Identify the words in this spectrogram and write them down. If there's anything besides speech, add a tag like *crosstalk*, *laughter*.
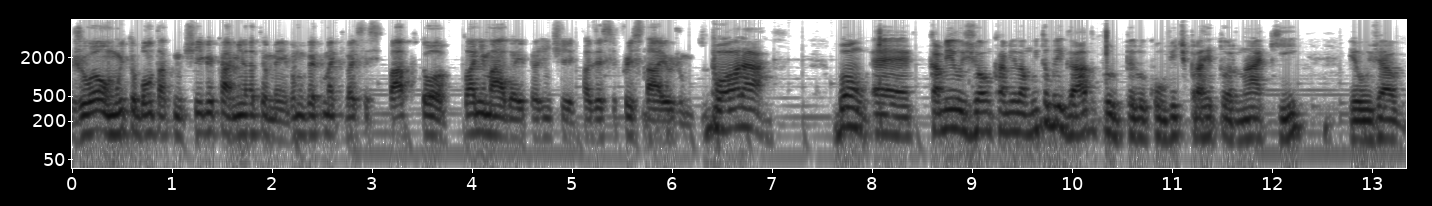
João, muito bom estar contigo e Camila também. Vamos ver como é que vai ser esse papo. Tô, tô animado aí para a gente fazer esse freestyle juntos. Bora! Bom, é, Camilo, João, Camila, muito obrigado por, pelo convite para retornar aqui. Eu já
